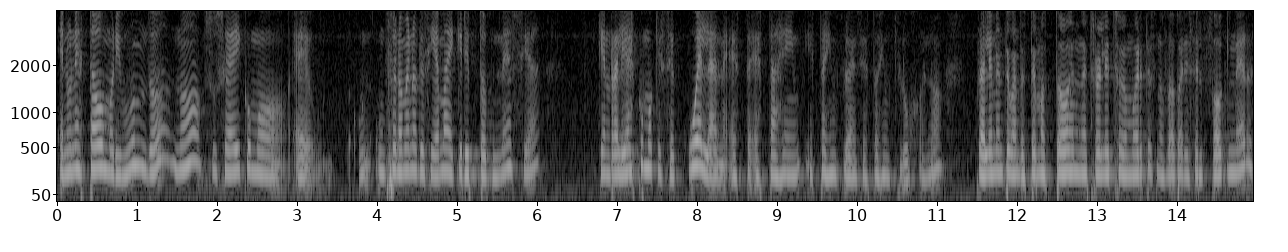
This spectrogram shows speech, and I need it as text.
en un estado moribundo, ¿no? sucede ahí como eh, un, fenómeno que se llama de criptopnesia, que en realidad es como que se cuelan este, estas, estas influencias, estos influjos. ¿no? Probablemente cuando estemos todos en nuestro lecho de muertes nos va a aparecer Faulkner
